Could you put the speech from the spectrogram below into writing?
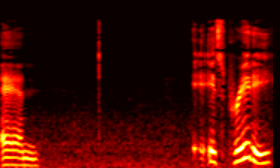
and it's pretty,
